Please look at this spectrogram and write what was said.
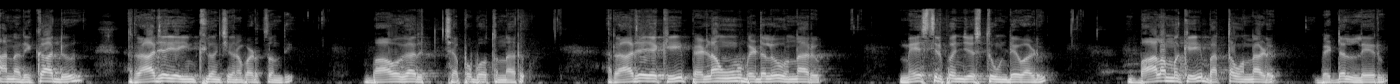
అన్న రికార్డు రాజయ్య ఇంట్లోంచి వినపడుతుంది బావగారు చెప్పబోతున్నారు. రాజయ్యకి పెళ్ళము బిడ్డలు ఉన్నారు. మేస్త్రి పని చేస్తూ ఉండేవాడు. బాలమ్మకి భర్త ఉన్నాడు. బిడ్డలు లేరు.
